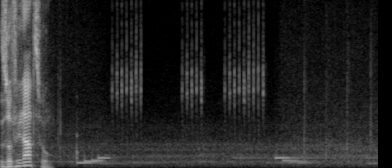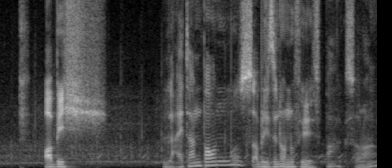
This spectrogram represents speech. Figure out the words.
So viel dazu. Ob ich Leitern bauen muss? Aber die sind doch nur für die Sparks, oder?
